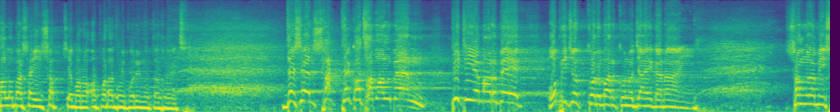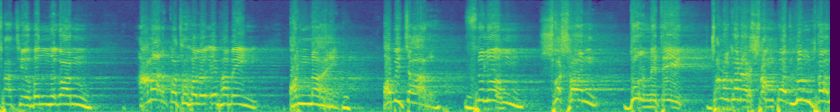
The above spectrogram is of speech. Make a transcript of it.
ভালোবাসাই সবচেয়ে বড় অপরাধে পরিণত হয়েছে। দেশের স্বার্থে কথা বলবেন পিটিয়ে মারবে, অভিযোগ করবার কোনো জায়গা নাই। সংগ্রামী সাথী ও বন্ধুগণ, আমার কথা হলো এভাবেই, অন্যায়, অবিচার, জুলুম, শোষণ, দুর্নীতি, জনগণের সম্পদ লুণ্ঠন,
